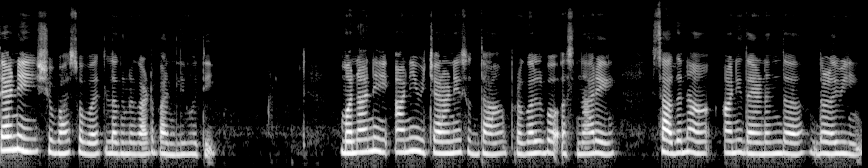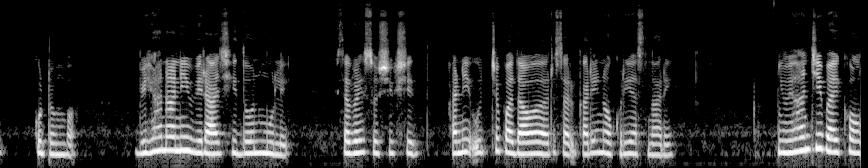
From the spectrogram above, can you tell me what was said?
त्याने शुभासोबत लग्नगाठ बांधली होती. मनाने आणि विचाराने सुद्धा प्रगल्भ असणारे साधना आणि दयानंद दळवी कुटुंब. विहान आणि विराज ही दोन मुले. सगळे सुशिक्षित आणि उच्च पदावर सरकारी नोकरी असणारे. विहानची बायको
